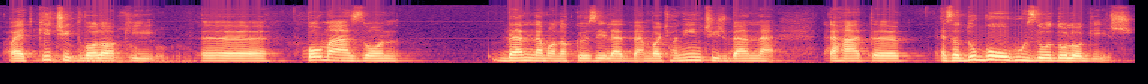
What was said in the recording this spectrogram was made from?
ha egy kicsit valaki ö, pomázon benne van a közéletben, vagy ha nincs is benne, tehát ö, ez a dugóhúzó dolog is.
